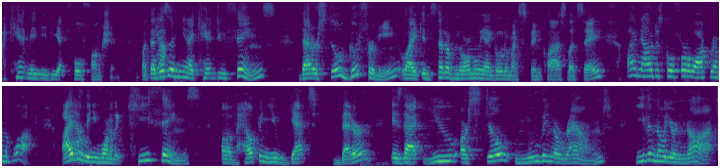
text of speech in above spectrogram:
i can't maybe be at full function. But that Yeah. doesn't mean i can't do things that are still good for me like instead of normally i go to my spin class let's say i now just go for a walk around the block i Yeah. believe one of the key things of helping you get better is that you are still moving around even though you're not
